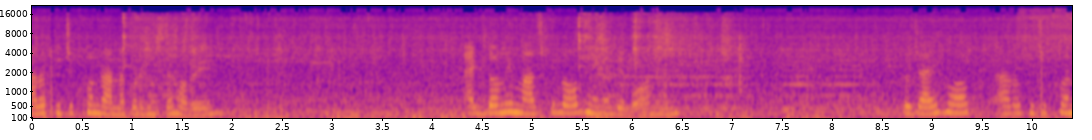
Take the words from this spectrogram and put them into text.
আরও কিছুক্ষণ রান্না করে নিতে হবে। একদমই মাছগুলো ভেঙে দেব আমি। তো যাই হোক আরও কিছুক্ষণ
